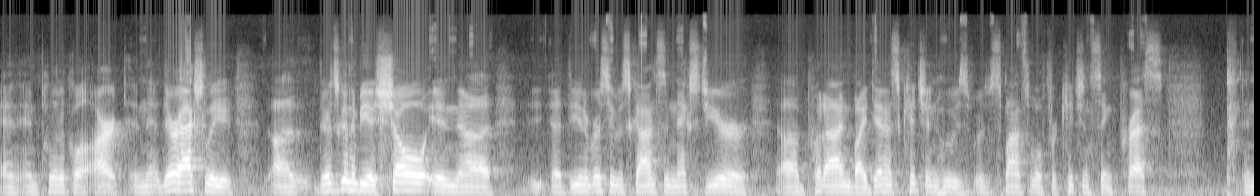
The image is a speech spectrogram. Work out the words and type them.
and, and political art. And they're, they're actually uh, there's going to be a show in uh, at the University of Wisconsin next year, uh, put on by Denis Kitchen, who's responsible for Kitchen Sink Press, and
